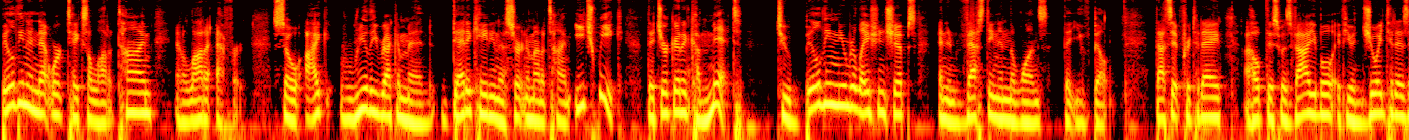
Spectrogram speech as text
Building a network takes a lot of time and a lot of effort. So I really recommend dedicating a certain amount of time each week that you're going to commit to building new relationships and investing in the ones that you've built. That's it for today. I hope this was valuable. If you enjoyed today's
